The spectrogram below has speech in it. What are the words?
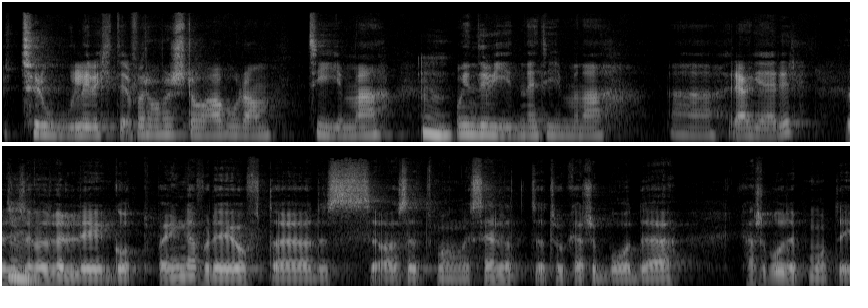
utrolig viktig for å forstå hvordan teamet og individene i teamene eh, reagerer. Jeg synes det var et veldig godt poeng der, for det er jo ofte det har jeg har sett mange ganger selv at jeg tror kanskje både Kanskje både på en måte i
